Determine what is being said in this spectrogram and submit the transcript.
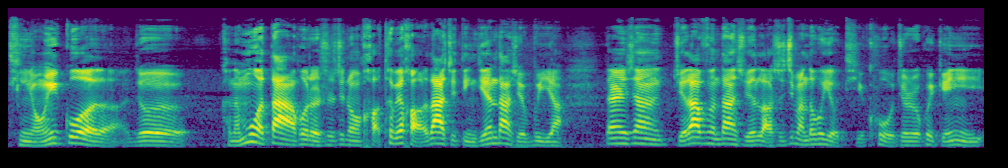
挺容易过的，就可能莫大或者是这种好特别好的大学、顶尖大学不一样，但是像绝大部分大学老师基本上都会有题库，就是会给你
